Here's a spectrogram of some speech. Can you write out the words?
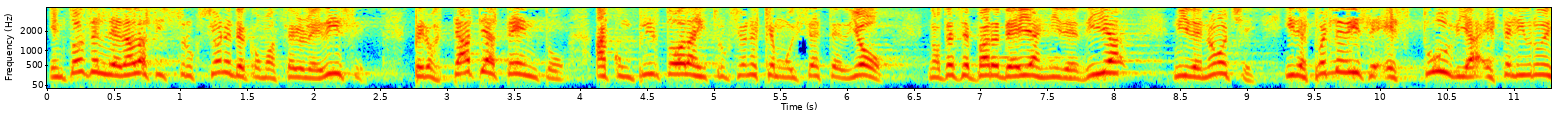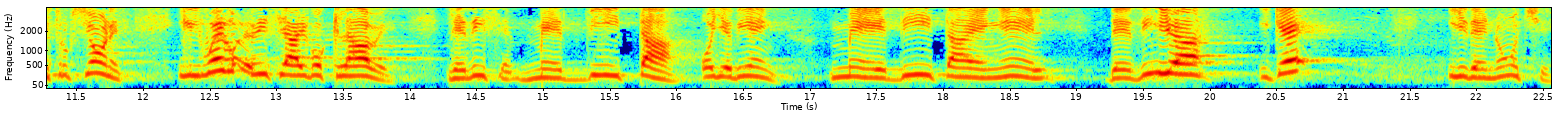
Entonces le da las instrucciones de cómo hacerlo. Le dice, pero estate atento a cumplir todas las instrucciones que Moisés te dio. No te separes de ellas ni de día ni de noche. Y después le dice, estudia este libro de instrucciones. Y luego le dice algo clave. Le dice, medita, oye bien, medita en él de día y qué? Y de noche,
